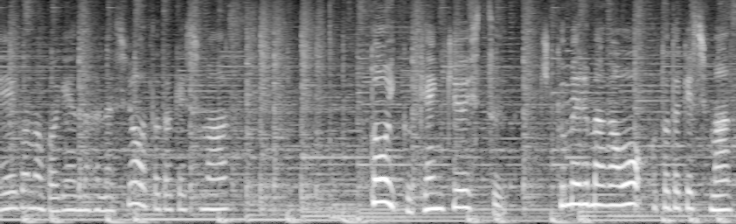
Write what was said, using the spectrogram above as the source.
英語の語源の話をお届けします。TOEIC 研究室聞くメルマガをお届けします。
